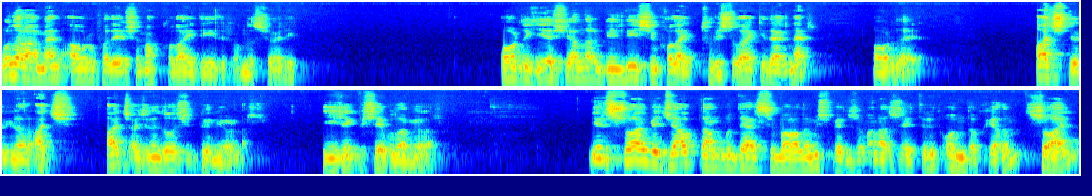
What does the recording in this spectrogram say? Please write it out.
Buna rağmen Avrupa'da yaşamak kolay değildir, onu da söyleyeyim. Oradaki yaşayanlar bildiği için kolay. Turist olarak gidenler orada aç dönüyorlar, aç. Aç acına dolaşıp dönüyorlar. Yiyecek bir şey bulamıyorlar. Bir sual ve cevaptan bu dersi bağlamış Bediüzzaman Hazretleri. Onu da okuyalım. Sual,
